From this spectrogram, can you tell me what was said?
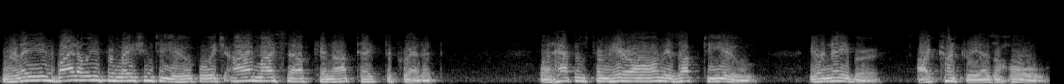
relaying vital information to you for which I myself cannot take the credit. What happens from here on is up to you, your neighbor, our country as a whole.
